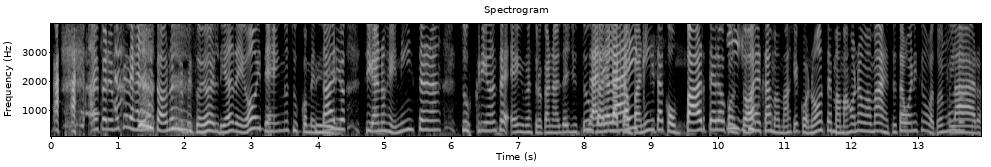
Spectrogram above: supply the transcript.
Esperemos que les haya gustado nuestro episodio del día de hoy. Déjennos sus comentarios, síganos en Instagram, suscríbanse en nuestro canal de YouTube, Dale dale, a la like. campanita, compártelo con Y todas esas mamás que conoces, mamás o no mamás. Esto está buenísimo para todo el mundo. Claro.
